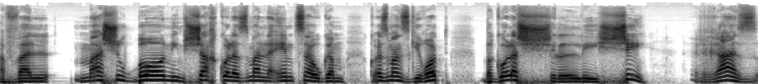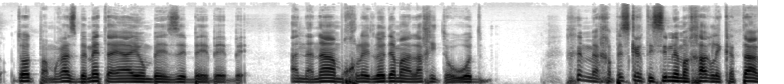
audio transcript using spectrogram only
אבל משהו בו נמשך כל הזמן לאמצע, הוא גם כל הזמן סגירות. בגול השלישי, רז, עוד פעם, רז באמת היה היום באיזה, בעננה מוחלטת, לא יודע מה הלך איתו, הוא עוד מחפש כרטיסים למחר, לקטר.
